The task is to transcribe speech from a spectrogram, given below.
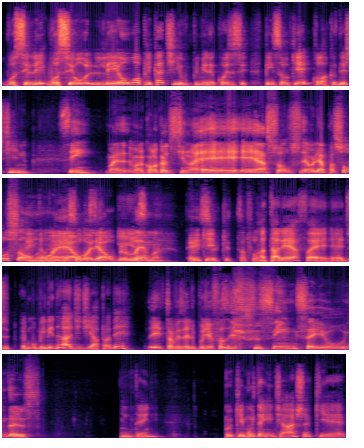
você, lê, você leu o aplicativo. Primeira coisa, você pensou o quê? Coloca o destino. Sim, mas vai colocar o destino é, é, é, a solução, é olhar pra solução, É, então, não é solução. olhar o Isso. problema. É Porque isso que tu tá A falando. tarefa é, é de é mobilidade de A para B, E talvez ele podia fazer isso sem sair o endereço. entende? Porque muita gente acha que é,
